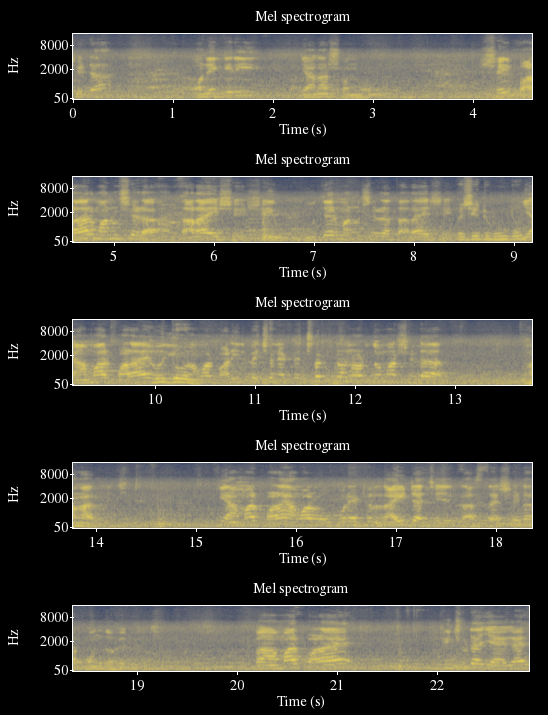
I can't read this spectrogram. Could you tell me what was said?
সেটা অনেকেরই জানা সম্ভব। সেই পাড়ার মানুষেরা তারা এসে সেই ভূতের মানুষেরা তারা এসে যে আমার পাড়ায় ওই আমার বাড়ির পেছনে একটা ছোট্ট নর্দমা সেটা ভাঙা রয়েছে। কি আমার পাড়ায় আমার ওপরে একটা লাইট আছে, রাস্তায় সেটা বন্ধ হয়ে রয়েছে। বা আমার পাড়ায় কিছুটা জায়গায়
